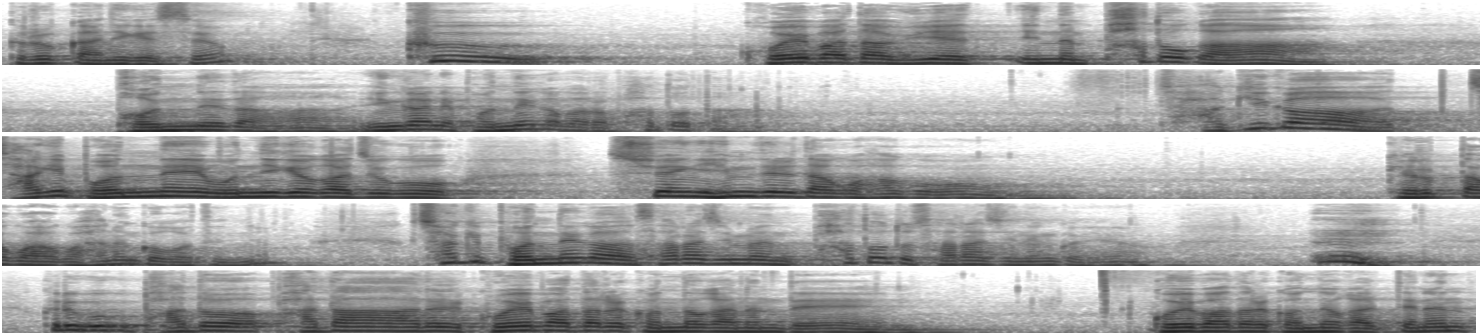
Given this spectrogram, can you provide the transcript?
그럴 거 아니겠어요? 그 고해바다 위에 있는 파도가 번뇌다. 인간의 번뇌가 바로 파도다. 자기가 자기 번뇌에 못 이겨가지고 수행이 힘들다고 하고 괴롭다고 하고 하는 거거든요. 자기 번뇌가 사라지면 파도도 사라지는 거예요. 그리고 그 바다, 바다를 고해바다를 건너가는데 고해바다를 건너갈 때는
